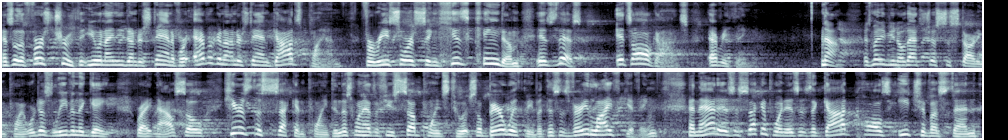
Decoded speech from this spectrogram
And so, the first truth that you and I need to understand, if we're ever going to understand God's plan for resourcing His kingdom, is this it's all God's, everything. Now, as many of you know, that's just a starting point. We're just leaving the gate right now. So here's the second point, and this one has a few subpoints to it, so bear with me, but this is very life giving. And that is the second point is, is that God calls each of us then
